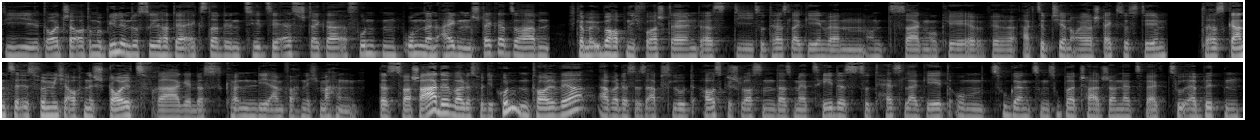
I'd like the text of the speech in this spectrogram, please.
Die deutsche Automobilindustrie hat ja extra den CCS-Stecker erfunden, um einen eigenen Stecker zu haben. Ich kann mir überhaupt nicht vorstellen, dass die zu Tesla gehen werden und sagen, okay, wir akzeptieren euer Stecksystem das Ganze ist für mich auch eine Stolzfrage. Das können die einfach nicht machen. Das ist zwar schade, weil das für die Kunden toll wäre, aber das ist absolut ausgeschlossen, dass Mercedes zu Tesla geht, um Zugang zum Supercharger-Netzwerk zu erbitten.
